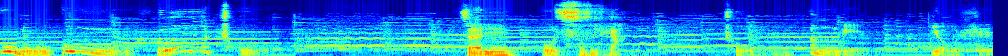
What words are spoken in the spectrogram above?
故宫何处？怎不思量？楚梦里有时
